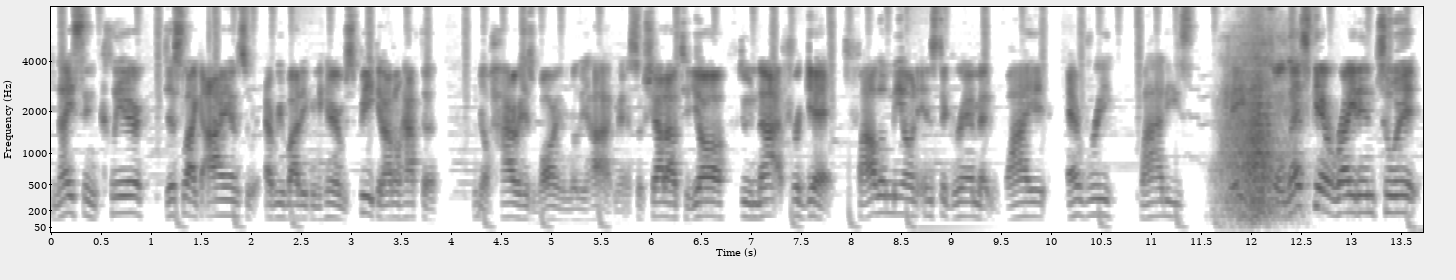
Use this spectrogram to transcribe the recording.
nice and clear, just like I am, so everybody can hear him speak, and I don't have to, you know, hire his volume really high, man. So shout out to y'all. Do not forget, follow me on Instagram at Why-It Everybody's Favorite. So let's get right into it.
